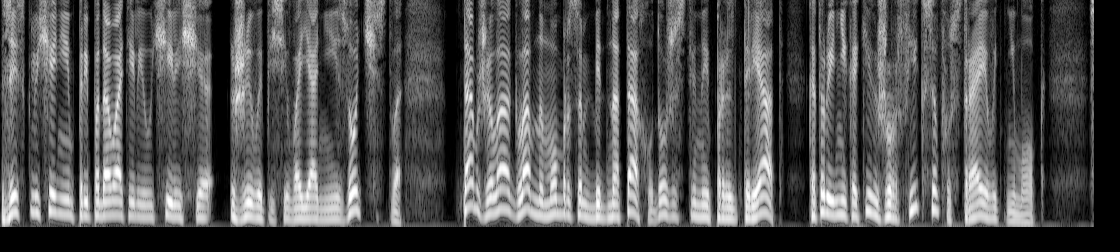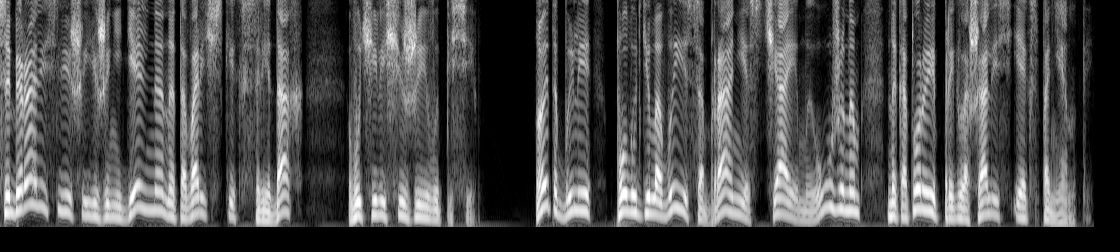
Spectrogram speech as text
За исключением преподавателей училища живописи, ваяния и зодчества – там жила главным образом беднота, художественный пролетариат, который никаких журфиксов устраивать не мог. Собирались лишь еженедельно на товарищеских средах в училище живописи. Но это были полуделовые собрания с чаем и ужином, на которые приглашались и экспоненты.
